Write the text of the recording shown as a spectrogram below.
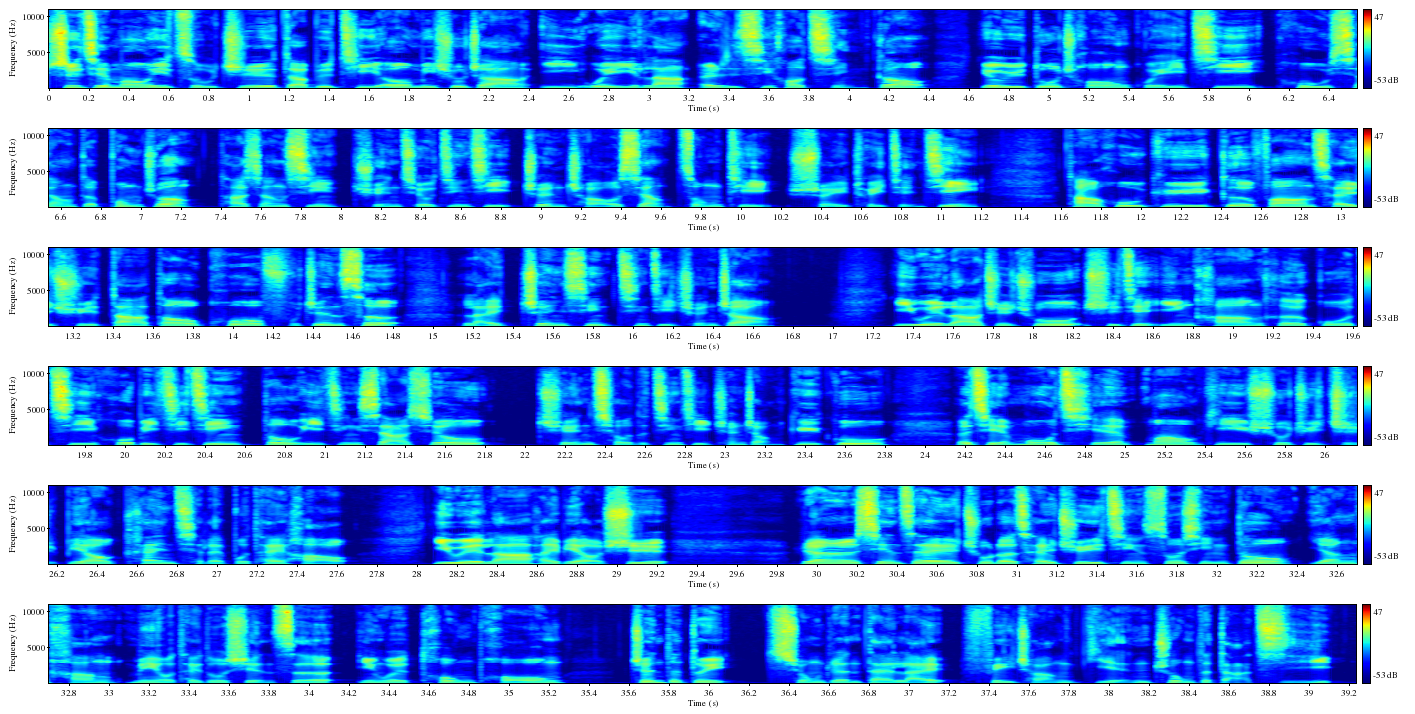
世界贸易组织 WTO 秘书长伊维拉二十七号警告，由于多重危机互相的碰撞，他相信全球经济正朝向总体衰退前进。他呼吁各方采取大刀阔斧政策来振兴经济成长。伊维拉指出，世界银行和国际货币基金都已经下修全球的经济成长预估，而且目前贸易数据指标看起来不太好。伊维拉还表示。然而，现在除了采取紧缩行动，央行没有太多选择，因为通膨真的对穷人带来非常严重的打击。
